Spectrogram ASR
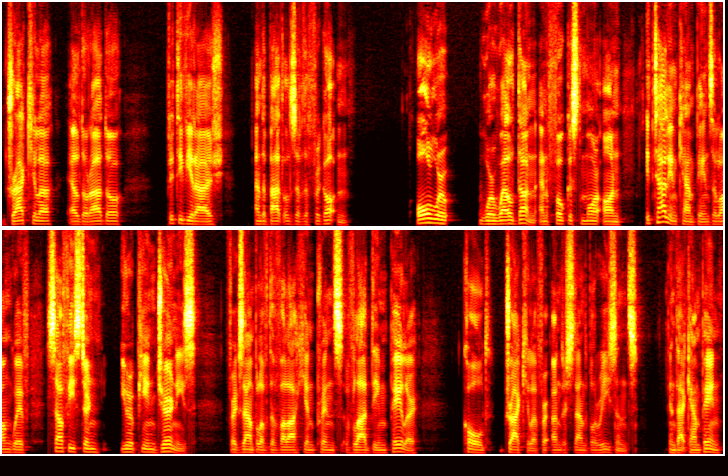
Dracula, El Dorado, Prithviraj, and the Battles of the Forgotten. All were, were well done and focused more on Italian campaigns along with southeastern European journeys, for example, of the Wallachian prince Vlad the Impaler, called Dracula for understandable reasons, in that campaign.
